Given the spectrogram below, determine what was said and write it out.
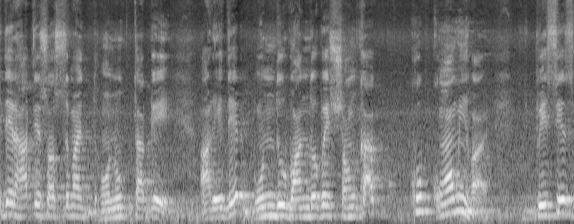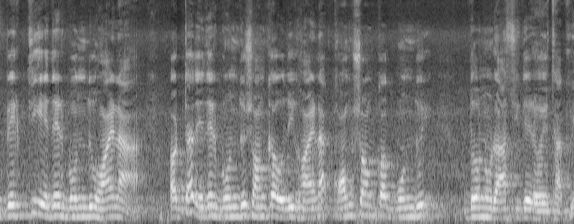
এদের হাতে সবসময় ধনুক থাকে, আর এদের বন্ধু বান্ধবের সংখ্যা খুব কমই হয়। বিশেষ ব্যক্তি এদের বন্ধু হয় না, অর্থাৎ এদের বন্ধু সংখ্যা অধিক হয় না, কম সংখ্যক বন্ধুই ধনু রাশিদের হয়ে থাকে।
